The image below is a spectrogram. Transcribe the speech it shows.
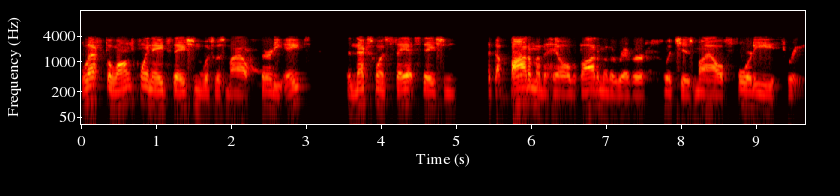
left the Longs Point aid station, which was mile 38. The next one, Fayette Station, at the bottom of the hill, the bottom of the river, which is mile 43.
